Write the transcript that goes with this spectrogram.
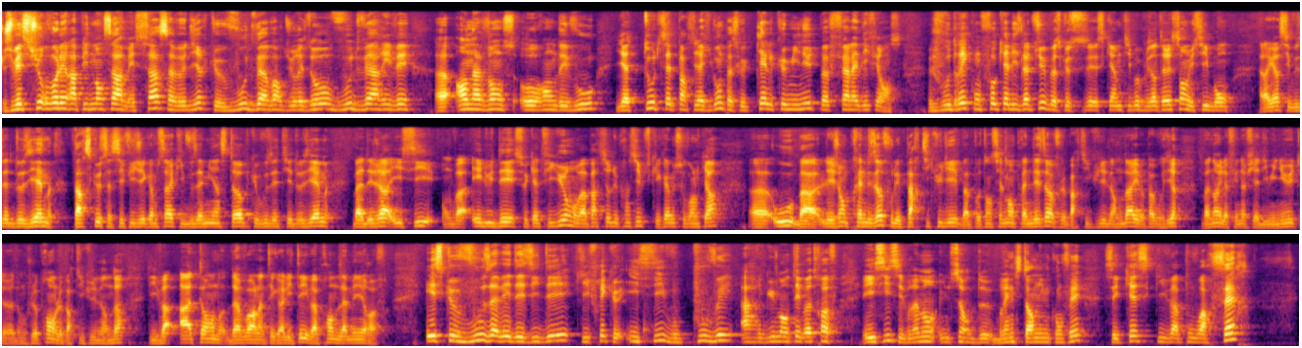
Je vais survoler rapidement ça, mais ça, ça veut dire que vous devez avoir du réseau, vous devez arriver euh, en avance au rendez-vous. Il y a toute cette partie-là qui compte parce que quelques minutes peuvent faire la différence. Je voudrais qu'on focalise là-dessus parce que c'est ce qui est un petit peu plus intéressant. Ici, bon, alors regarde, si vous êtes deuxième parce que ça s'est figé comme ça, qu'il vous a mis un stop, que vous étiez deuxième, bah déjà ici, on va éluder ce cas de figure. On va partir du principe, ce qui est quand même souvent le cas, euh, où bah, les gens prennent des offres ou les particuliers bah, potentiellement prennent des offres. Le particulier lambda, il ne va pas vous dire bah non, il a fait 9 il y a 10 minutes, euh, donc je le prends. Le particulier lambda, il va attendre d'avoir l'intégralité, il va prendre la meilleure offre. Est-ce que vous avez des idées qui feraient que ici, vous pouvez argumenter votre offre? Et ici, c'est vraiment une sorte de brainstorming qu'on fait. C'est qu'est-ce qui va pouvoir faire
